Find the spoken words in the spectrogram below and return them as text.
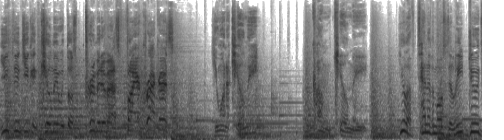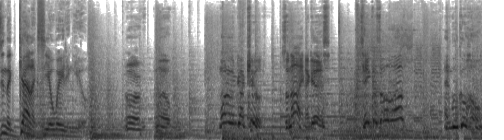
You think you can kill me with those primitive-ass firecrackers? You wanna kill me? Come kill me. You'll have ten of the most elite dudes in the galaxy awaiting you. Or, well, one of them got killed, so nine, I guess. Take us all out, and we'll go home.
